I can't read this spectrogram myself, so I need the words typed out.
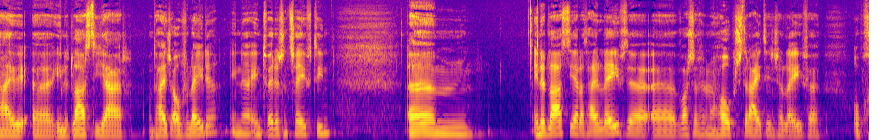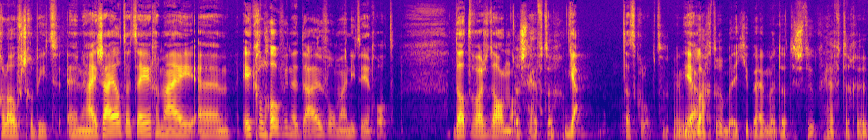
hij uh, in het laatste jaar, want hij is overleden in, in 2017. Um, in het laatste jaar dat hij leefde, was er een hoop strijd in zijn leven op geloofsgebied. En hij zei altijd tegen mij: um, Ik geloof in de duivel, maar niet in God. Dat was dan. Dat is heftig. Ja, dat klopt. Je ja. lacht er een beetje bij, maar dat is natuurlijk heftige.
